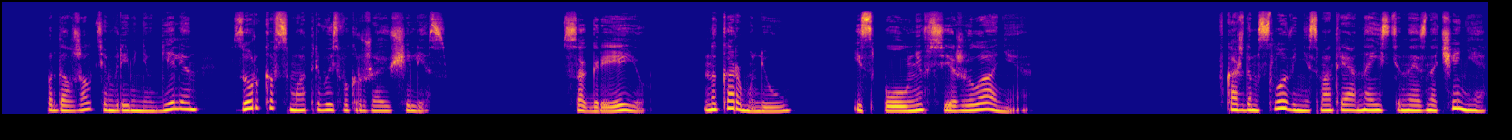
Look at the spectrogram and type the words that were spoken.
— продолжал тем временем Гелиан, зорко всматриваясь в окружающий лес. «Согрею, накормлю, исполню все желания». В каждом слове, несмотря на истинное значение,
